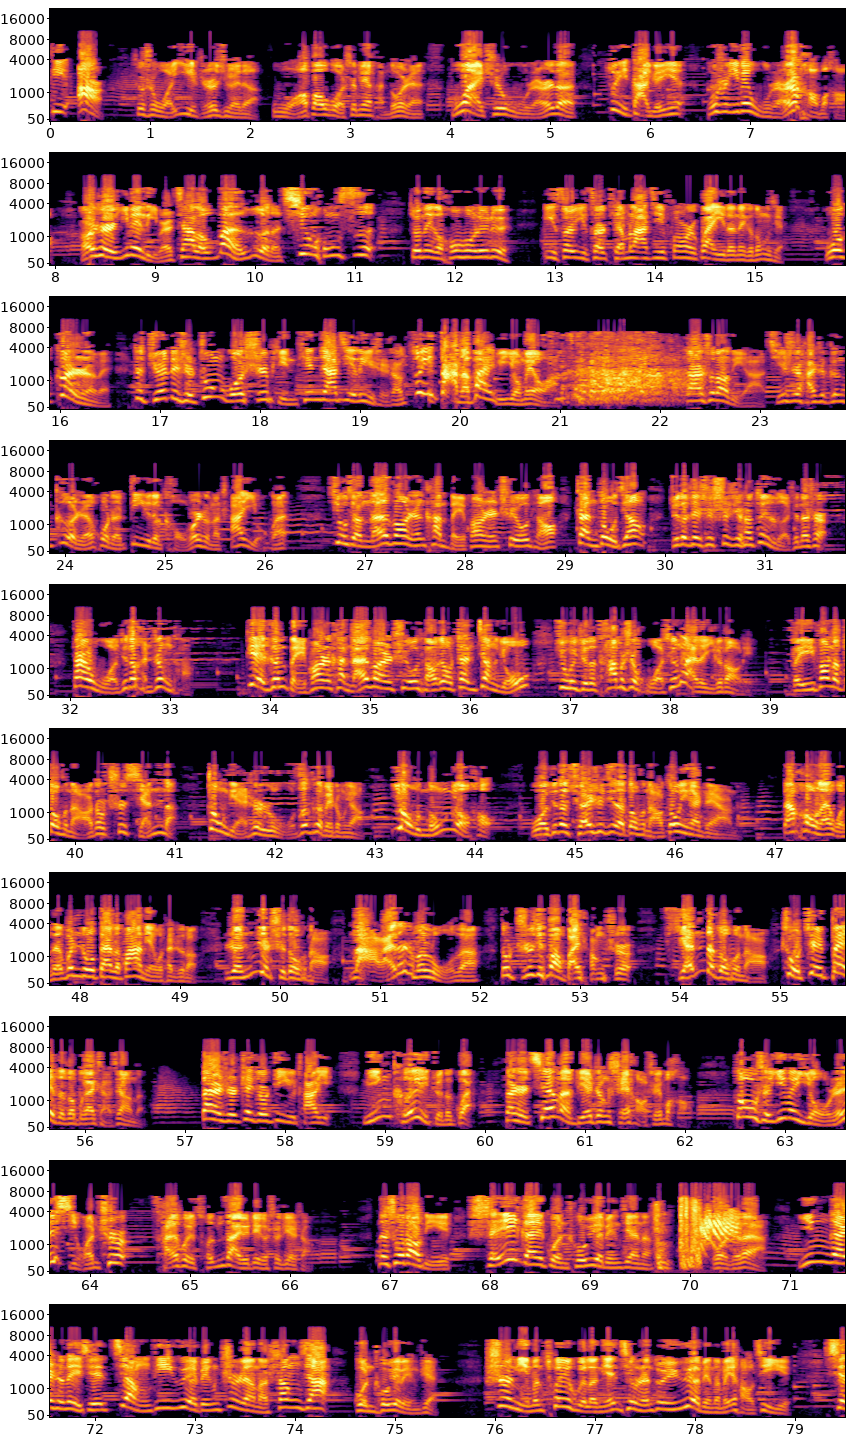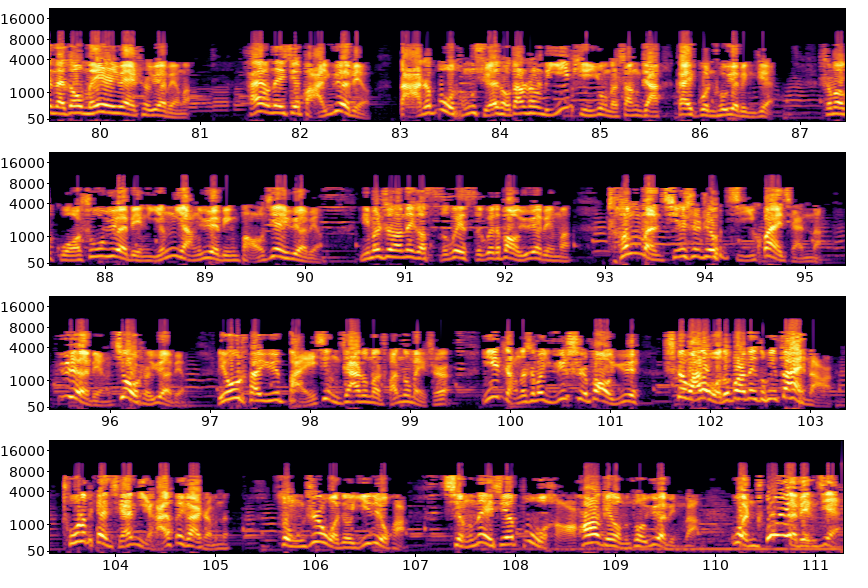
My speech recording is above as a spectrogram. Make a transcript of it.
第二，就是我一直觉得，我包括身边很多人不爱吃五仁的最大原因，不是因为五仁好不好，而是因为里边加了万恶的青红丝，就那个红红绿绿、一丝一丝甜不拉叽、风味怪异的那个东西。我个人认为，这绝对是中国食品添加剂历史上最大的败笔，有没有啊？当然，说到底啊，其实还是跟个人或者地域的口味上的差异有关。就像南方人看北方人吃油条蘸豆浆，觉得这是世界上最恶心的事儿，但是我觉得很正常。这也跟北方人看南方人吃油条要蘸酱油，就会觉得他们是火星来的一个道理。北方的豆腐脑都是吃咸的，重点是卤子特别重要，又浓又厚。我觉得全世界的豆腐脑都应该这样的，但后来我在温州待了八年，我才知道人家吃豆腐脑哪来的什么卤子，都直接放白糖吃。甜的豆腐脑是我这辈子都不敢想象的。但是这就是地域差异，您可以觉得怪，但是千万别争谁好谁不好，都是因为有人喜欢吃才会存在于这个世界上。那说到底，谁该滚出月饼界呢？我觉得呀，应该是那些降低月饼质量的商家。滚出月饼界，是你们摧毁了年轻人对于月饼的美好记忆，现在都没人愿意吃月饼了。还有那些把月饼打着不同噱头当成礼品用的商家，该滚出月饼界。什么果蔬月饼、营养月饼、保健月饼，你们知道那个死贵死贵的鲍鱼月饼吗？成本其实只有几块钱的，月饼就是月饼。流传于百姓家中的传统美食，你整的什么鱼翅鲍鱼，吃完了我都不知道那东西在哪儿。除了骗钱，你还会干什么呢？总之，我就一句话，请那些不好好给我们做月饼的，滚出月饼界。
